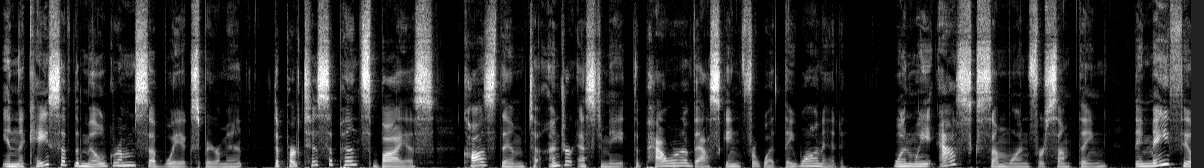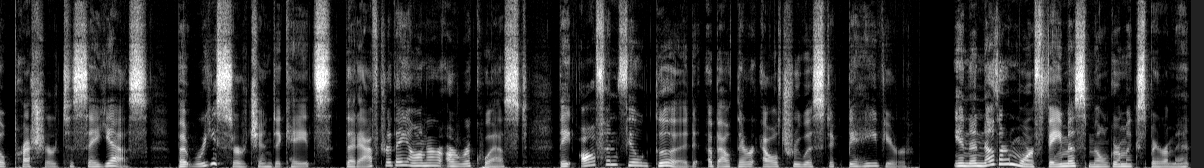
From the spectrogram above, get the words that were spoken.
In the case of the Milgram subway experiment, the participants' bias caused them to underestimate the power of asking for what they wanted. When we ask someone for something, they may feel pressure to say yes, but research indicates that after they honor our request, they often feel good about their altruistic behavior. In another more famous Milgram experiment,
